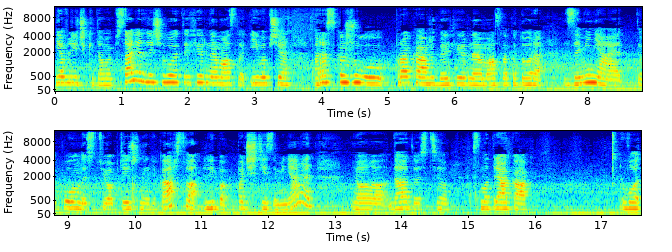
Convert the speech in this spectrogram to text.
я в личке там описание, для чего это эфирное масло, и вообще расскажу про каждое эфирное масло, которое заменяет полностью аптечные лекарства, либо почти заменяет, э, да, то есть смотря как. Вот.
